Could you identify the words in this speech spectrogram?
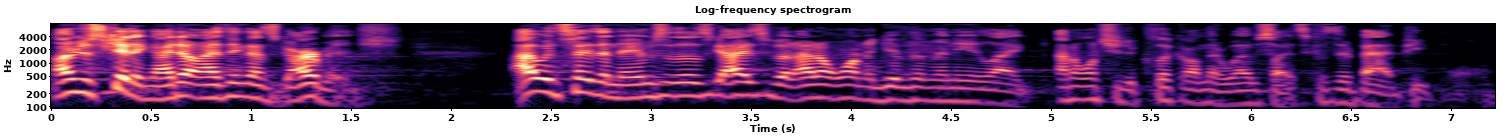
I'm just kidding. I don't. I think that's garbage. I would say the names of those guys, but I don't want to give them any like. I don't want you to click on their websites because they're bad people.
